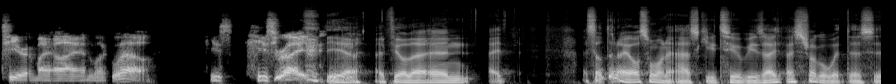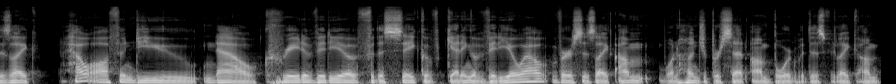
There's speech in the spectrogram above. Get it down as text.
tear in my eye, and I'm like, wow, he's he's right. yeah, I feel that, and I, something I also want to ask you too, because I, I struggle with this, is like how often do you now create a video for the sake of getting a video out versus like I'm 100% on board with this like I'm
